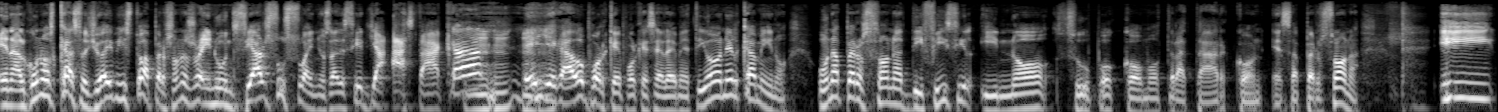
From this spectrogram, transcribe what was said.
en algunos casos yo he visto a personas renunciar sus sueños, a decir, ya hasta acá he llegado. ¿Por qué? Porque se le metió en el camino una persona difícil y no supo cómo tratar con esa persona. Y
